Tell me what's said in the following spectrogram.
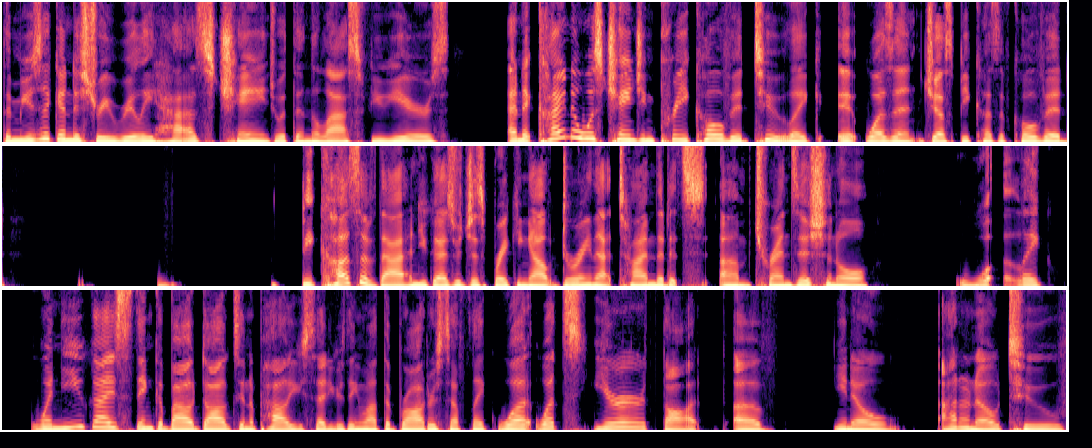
the music industry really has changed within the last few years and it kind of was changing pre-COVID too. Like it wasn't just because of COVID. Because of that, and you guys are just breaking out during that time that it's um, transitional. What like when you guys think about dogs in a pile? You said you're thinking about the broader stuff. Like what what's your thought of you know I don't know two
